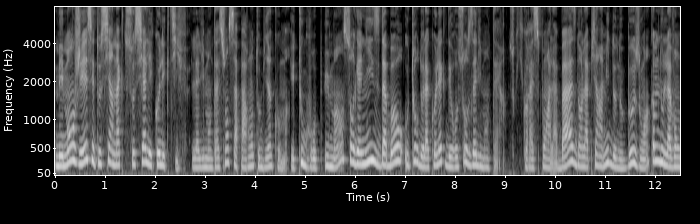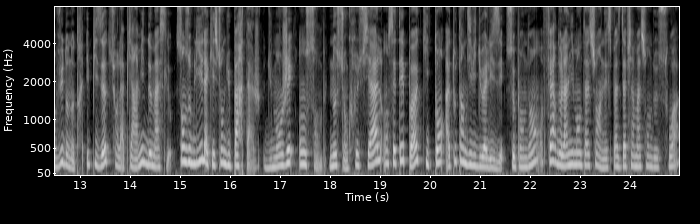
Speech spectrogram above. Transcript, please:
Mais manger, c'est aussi un acte social et collectif. L'alimentation s'apparente au bien commun. Et tout groupe humain s'organise d'abord autour de la collecte des ressources alimentaires, ce qui correspond à la base dans la pyramide de nos besoins, comme nous l'avons vu dans notre épisode sur la pyramide de Maslow. Sans oublier la question du partage, du manger ensemble, notion cruciale en cette époque qui tend à tout individualiser. Cependant, faire de l'alimentation un espace d'affirmation de soi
